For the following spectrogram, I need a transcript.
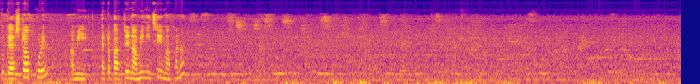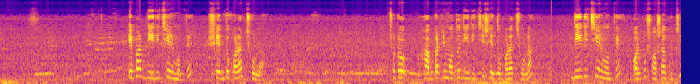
তো গ্যাসটা অফ করে আমি একটা পাত্রে নামিয়ে নিচ্ছি এই মাখানা। এবার দিয়ে দিচ্ছি এর মধ্যে সেদ্ধ করা ছোলা। ছোট হাফ বাটির মতো দিয়ে দিচ্ছি সেদ্ধ করা ছোলা। দিয়ে দিচ্ছি এর মধ্যে অল্প শশা কুচি।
